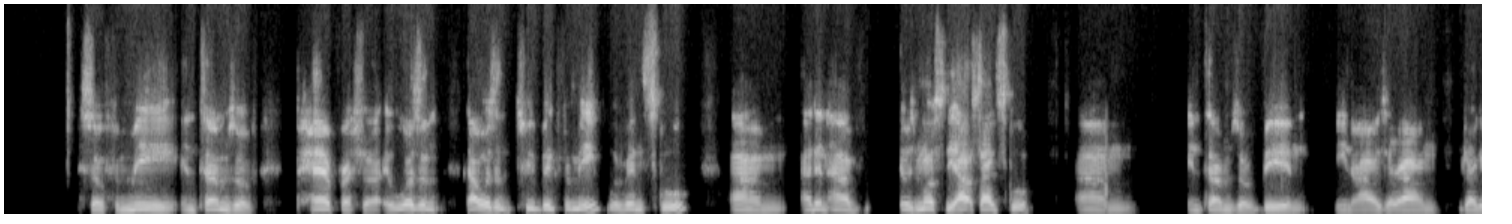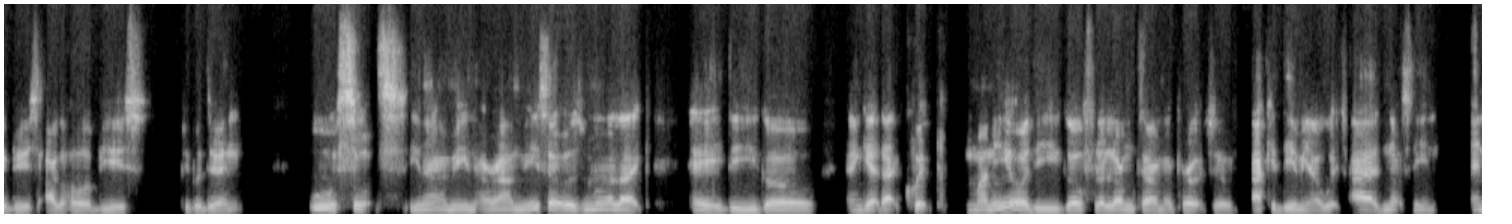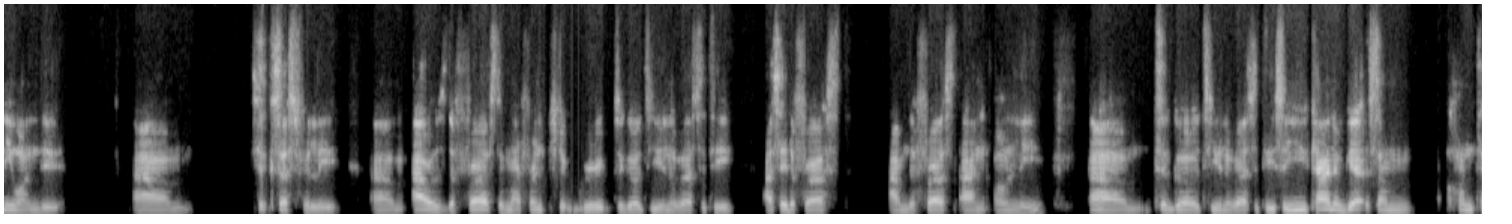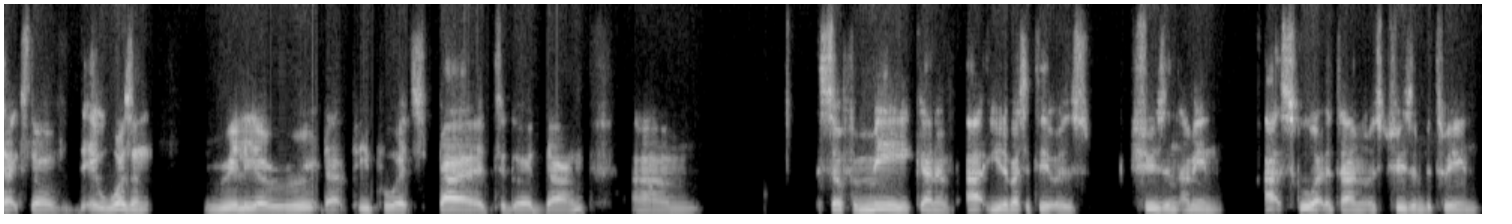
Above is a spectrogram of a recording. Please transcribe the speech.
so for me, in terms of peer pressure, it wasn't that wasn't too big for me within school. Um, I didn't have it was mostly outside school. Um, in terms of being, you know, I was around drug abuse, alcohol abuse, people doing all sorts, you know what I mean, around me. So it was more like, hey, do you go and get that quick money or do you go for the long term approach of academia, which I had not seen anyone do um, successfully? Um, I was the first of my friendship group to go to university. I say the first, I'm the first and only um, to go to university. So you kind of get some context of it wasn't really a route that people aspired to go down. Um, so for me, kind of at university, it was choosing, I mean, at school at the time, it was choosing between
